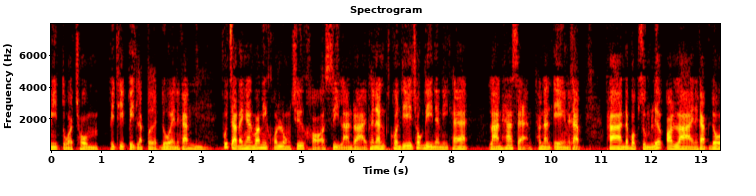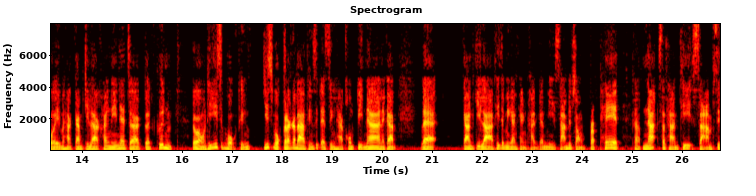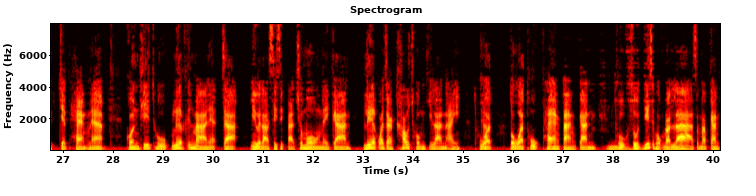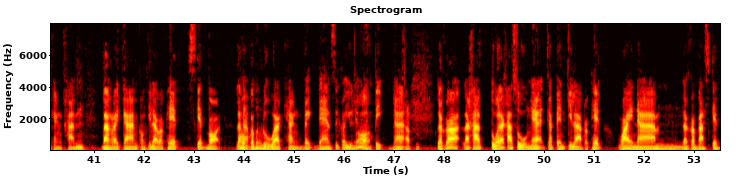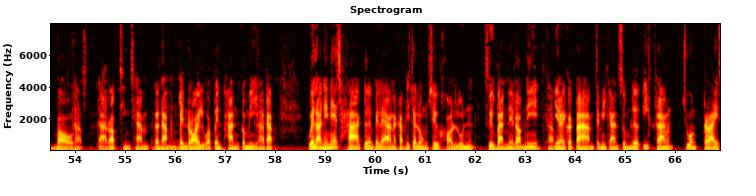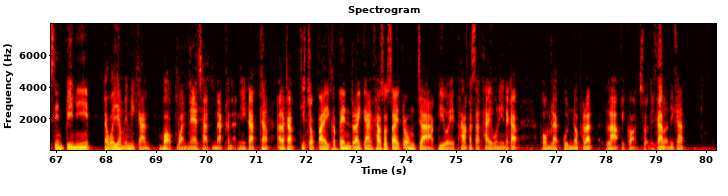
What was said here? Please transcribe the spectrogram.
มีตั๋วชมพิธีปิดและเปิดด้วยนะครับอืมผู้จัดรายงานว่ามีคนลงชื่อขอ 4 ล้านราย เพราะฉะนั้นคนที่โชคดีเนี่ยมีแค่ล้าน5แสนเท่านั้นเองนะครับ ผ่านระบบสุ่มเลือกออนไลน์นะครับ โดยมหากรรมกีฬาครั้งนี้เนี่ยจะเกิดขึ้นระหว่างวันที่ 26 ถึง 26 กรกฎาคมถึง 11 สิงหาคมปีหน้านะครับ และ การกีฬาที่จะมีการแข่งขันกันมี 32 ประเภทครับณสถานที่ 37 แห่งนะฮะคนที่ถูกเลือกขึ้นมาเนี่ยจะมีเวลา 48 ชั่วโมงในการเลือกว่าจะเข้าชมกีฬาไหนถัวตั๋วถูกแพงต่างกัน ถูกสุด 26 ดอลลาร์สำหรับการแข่งขัน บางรายการของกีฬาประเภทสเก็ตบอร์ด และผมครับก็เพิ่งรู้ว่าแข่งเบรกแดนซ์ก็อยู่ในอ๋โออลิมปิกนะฮะครับแล้วก็ราคาตั๋วราคาสูงเนี่ยจะเป็นกีฬาประเภท ว่ายน้ำอืมแล้วก็บาสเกตบอลครับอ่ารอบชิงแชมป์ระดับอืมเป็นร้อยหรือว่าเป็นพันก็มีครับนะครับเวลานี้เนี่ยช้าเกินไปแล้วนะครับ ที่จะลงชื่อขอลุ้นซื้อบัตรในรอบนี้ครับอย่างไรก็ตามจะมีการสุ่มเลือกอีกครั้ง ช่วงใกล้สิ้นปีนี้ แต่ว่ายังไม่มีการบอกวันแน่ชัดณขณะนี้ครับครับเอาละครับที่จบไปก็เป็นรายการข่าวสดสายตรงจาก VOA ภาคภาษาไทยวันนี้นะครับ ผมและคุณนพรัตน์ลาไปก่อน สวัสดีครับ สวัสดีครับ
